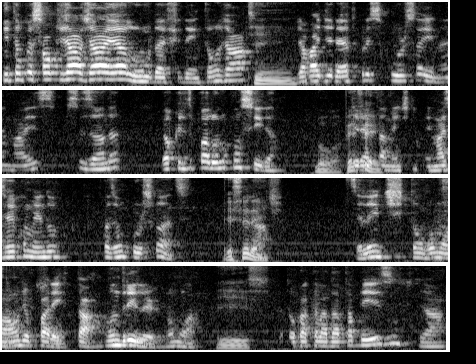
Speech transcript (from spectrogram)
e tem o pessoal que já, já é aluno da FD, então já, já vai direto para esse curso aí, né? Mas precisando, eu acredito que o aluno consiga. Boa, perfeito. Diretamente também. Mas eu recomendo fazer um curso antes. Excelente. Tá? Excelente. Então vamos Excelente. lá onde eu parei. Tá, Andriller, vamos lá. Isso. Estou com aquela database, já.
